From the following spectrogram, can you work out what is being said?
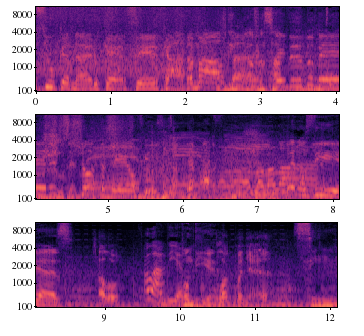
se o carneiro quer ser cada malta, tem de beber este shot até ao fim. Buenos dias. Alô, Olá. Bom dia. Bom dia. logo de manhã. Sim,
